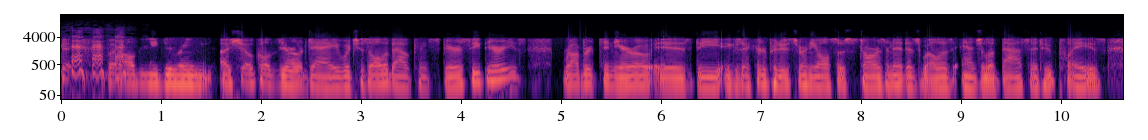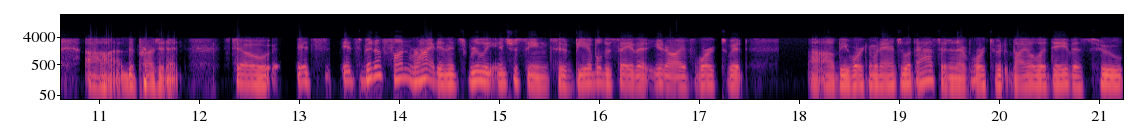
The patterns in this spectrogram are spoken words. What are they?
but I'll be doing a show called Zero Day, which is all about conspiracy theories. Robert De Niro is the executive producer, and he also stars in it, as well as Angela Bassett, who plays uh, the president. So it's it's been a fun ride, and it's really interesting to be able to say that you know I've worked with. Uh, I'll be working with Angela Bassett, and I've worked with Viola Davis, who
